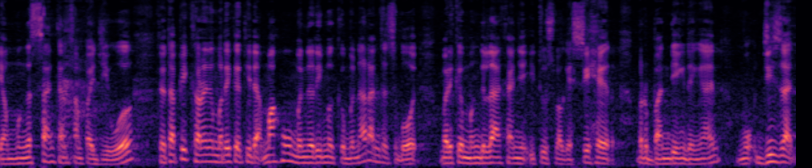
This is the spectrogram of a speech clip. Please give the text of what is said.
yang mengesankan sampai jiwa. Tetapi kerana mereka tidak mahu menerima kebenaran tersebut mereka menggelarkannya itu sebagai sihir berbanding dengan mukjizat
